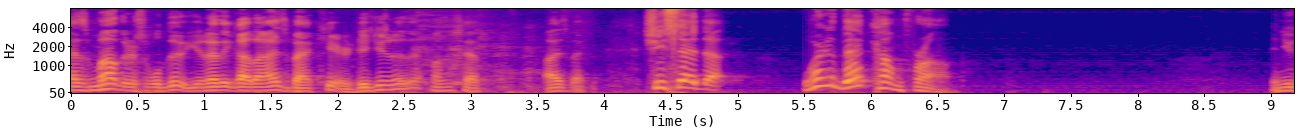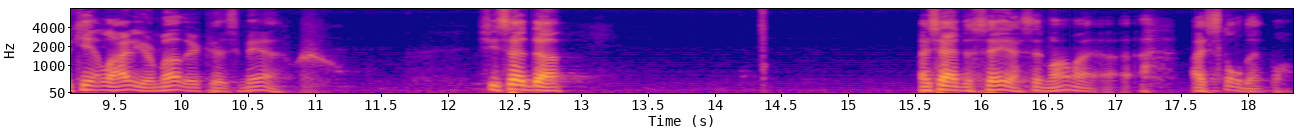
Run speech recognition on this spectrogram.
as mothers will do, you know, they got eyes back here. Did you know that? Mothers have eyes back here. She said, uh, Where did that come from? And you can't lie to your mother because, man, whew. she said, uh, I had to say, I said, Mom, I, I stole that ball.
